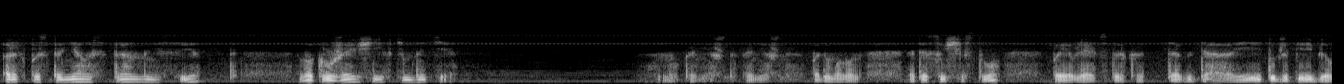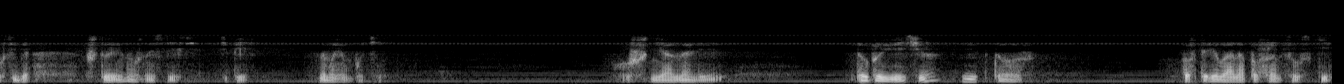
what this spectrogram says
распространяла странный свет в окружающей их темноте. «Ну, конечно, конечно», — подумал он, — «это существо — появляется только тогда, и тут же перебил себя, что ей нужно здесь, теперь, на моем пути. Уж не она ли... «Добрый вечер, Виктор», — повторила она по-французски.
